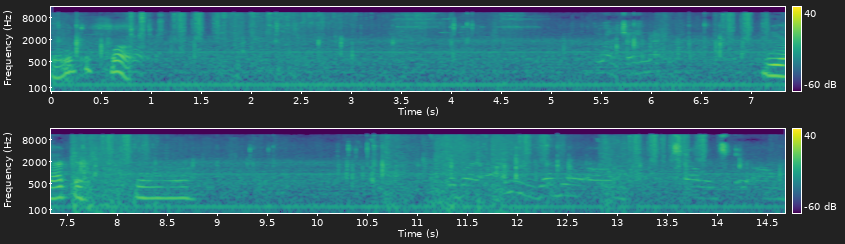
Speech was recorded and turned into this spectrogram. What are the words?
Like, what the fuck? You got a treasure map? Yeah, I just. Yeah. Yeah, but I need one more um challenge and um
